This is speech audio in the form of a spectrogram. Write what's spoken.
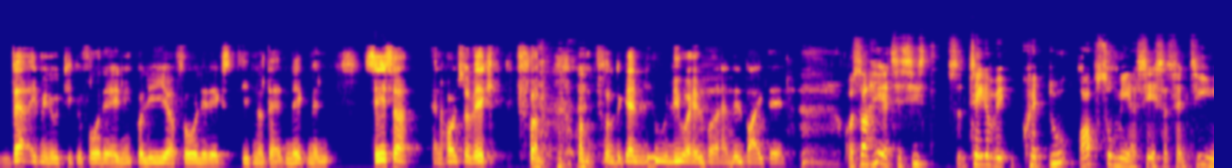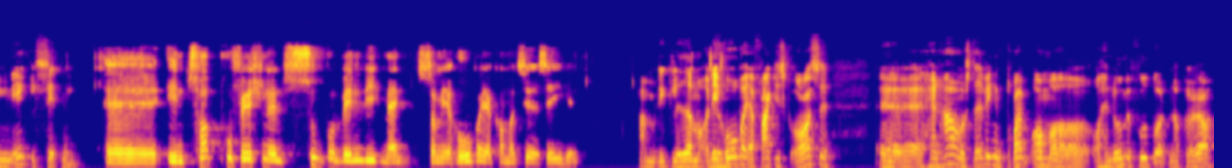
hver et minut, de kunne få derinde på lige at få lidt ekstra dit og datten, ikke? Men Cæsar, han holdt sig væk, for, om, som det galt liv, liv og helbred, han ville bare ikke det. Og så her til sidst, så tænker vi, kan du opsummere Cæsar Santini i en enkelt sætning? Uh, en top professionel, super venlig mand, som jeg håber, jeg kommer til at se igen. Jamen det glæder mig, og det håber jeg faktisk også. Uh, han har jo stadigvæk en drøm om at, at have noget med fodbolden at gøre.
